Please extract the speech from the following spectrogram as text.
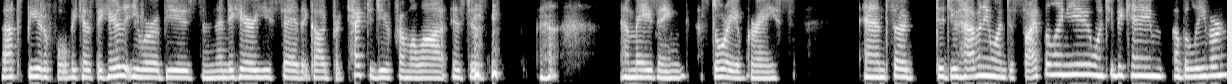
That's beautiful because to hear that you were abused and then to hear you say that God protected you from a lot is just amazing story of grace. And so did you have anyone discipling you once you became a believer?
